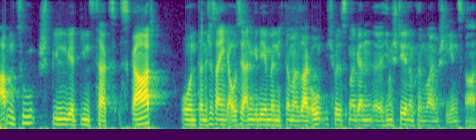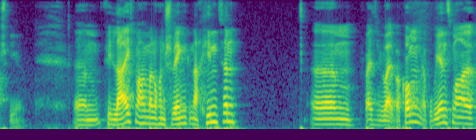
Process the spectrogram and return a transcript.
ab und zu spielen wir dienstags Skat. Und dann ist es eigentlich auch sehr angenehm, wenn ich dann mal sage, oh, ich würde jetzt mal gerne äh, hinstehen, dann können wir im Stehen Skat spielen. Ähm, vielleicht machen wir mal noch einen Schwenk nach hinten. Ähm, ich weiß nicht, wie weit wir kommen. Wir probieren es mal.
